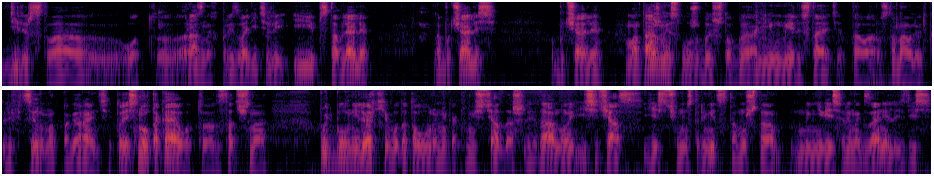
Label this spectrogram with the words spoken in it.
дилерство от разных производителей и поставляли, обучались, обучали монтажные службы, чтобы они умели ставить этот товар, устанавливать квалифицированно по гарантии. То есть, ну, такая вот э, достаточно... Путь был нелегкий, вот до того уровня, как мы сейчас дошли, да, но и сейчас есть к чему стремиться, потому что мы не весь рынок заняли. Здесь,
